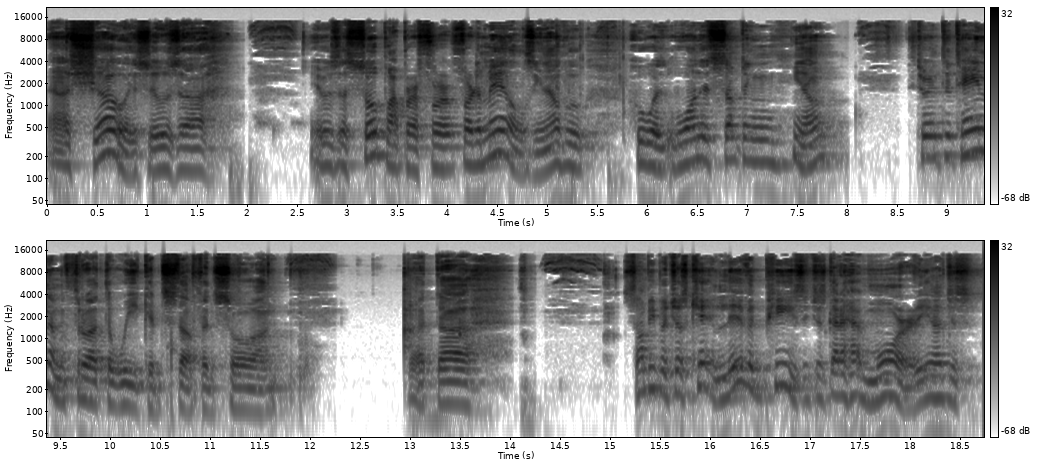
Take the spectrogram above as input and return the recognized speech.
uh, show. It was, uh, it was a soap opera for, for the males, you know, who who wanted something, you know, to entertain them throughout the week and stuff and so on. But uh, Some people just can't live in peace. They just gotta have more. You know, just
